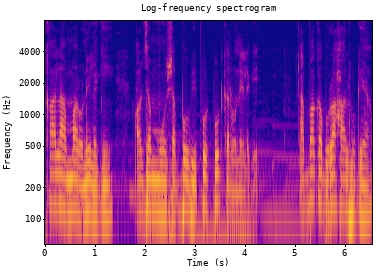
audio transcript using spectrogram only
خالہ اماں رونے لگیں اور جموں شبو بھی پھوٹ پھوٹ کر رونے لگے۔ ابا کا برا حال ہو گیا۔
